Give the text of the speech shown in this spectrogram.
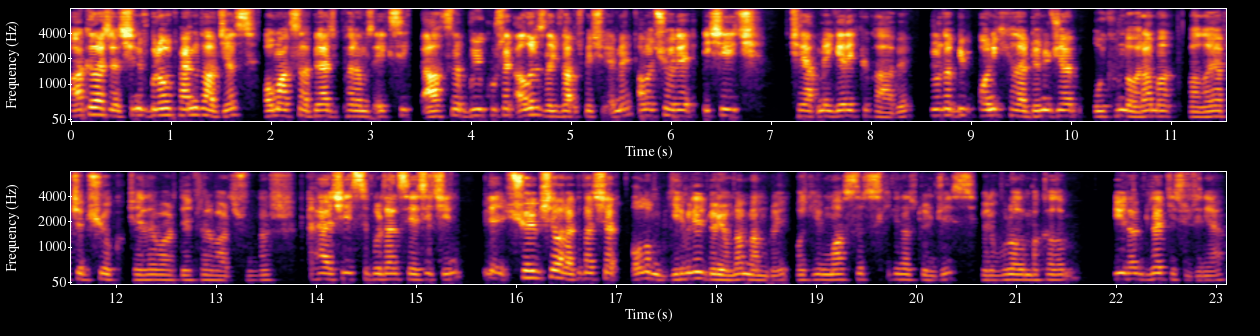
Arkadaşlar şimdi Brawl Pendant alacağız. O maksala birazcık paramız eksik. Aslında buyu kursak alırız da 165 eme. Ama şöyle işe hiç şey yapmaya gerek yok abi. Şurada bir 12 kadar döneceğim. Uykum da var ama vallahi yapacak bir şey yok. Şeyler var, defter vardı şunlar. Her şey sıfırdan ses için. Bir de şöyle bir şey var arkadaşlar. Oğlum 20'leri dönüyorum lan ben burayı. Bakayım Master Skill'i nasıl döneceğiz. Böyle vuralım bakalım. İyi lan güzel kesiyorsun ya.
